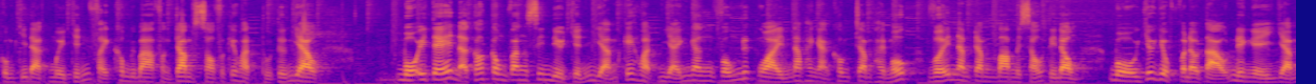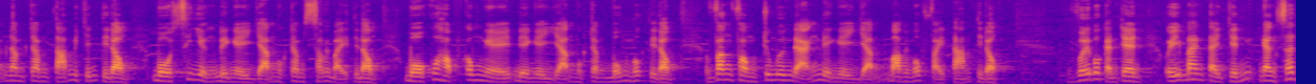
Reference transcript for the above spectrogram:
cũng chỉ đạt 19,03% so với kế hoạch Thủ tướng giao. Bộ Y tế đã có công văn xin điều chỉnh giảm kế hoạch giải ngân vốn nước ngoài năm 2021 với 536 tỷ đồng. Bộ Giáo dục và Đào tạo đề nghị giảm 589 tỷ đồng, Bộ Xây dựng đề nghị giảm 167 tỷ đồng, Bộ Khoa học Công nghệ đề nghị giảm 141 tỷ đồng, Văn phòng Trung ương Đảng đề nghị giảm 31,8 tỷ đồng. Với bối cảnh trên, Ủy ban Tài chính Ngân sách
